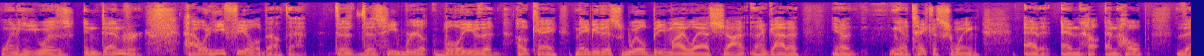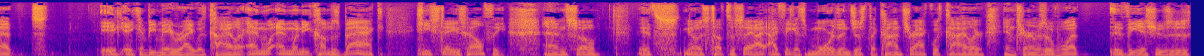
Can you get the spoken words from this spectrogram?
when he was in Denver. How would he feel about that? Does, does he real, believe that, okay, maybe this will be my last shot and I've got to, you know, you know, take a swing at it and, and hope that it, it can be made right with Kyler. And, and when he comes back, he stays healthy. And so it's, you know, it's tough to say. I, I think it's more than just the contract with Kyler in terms of what the issues is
